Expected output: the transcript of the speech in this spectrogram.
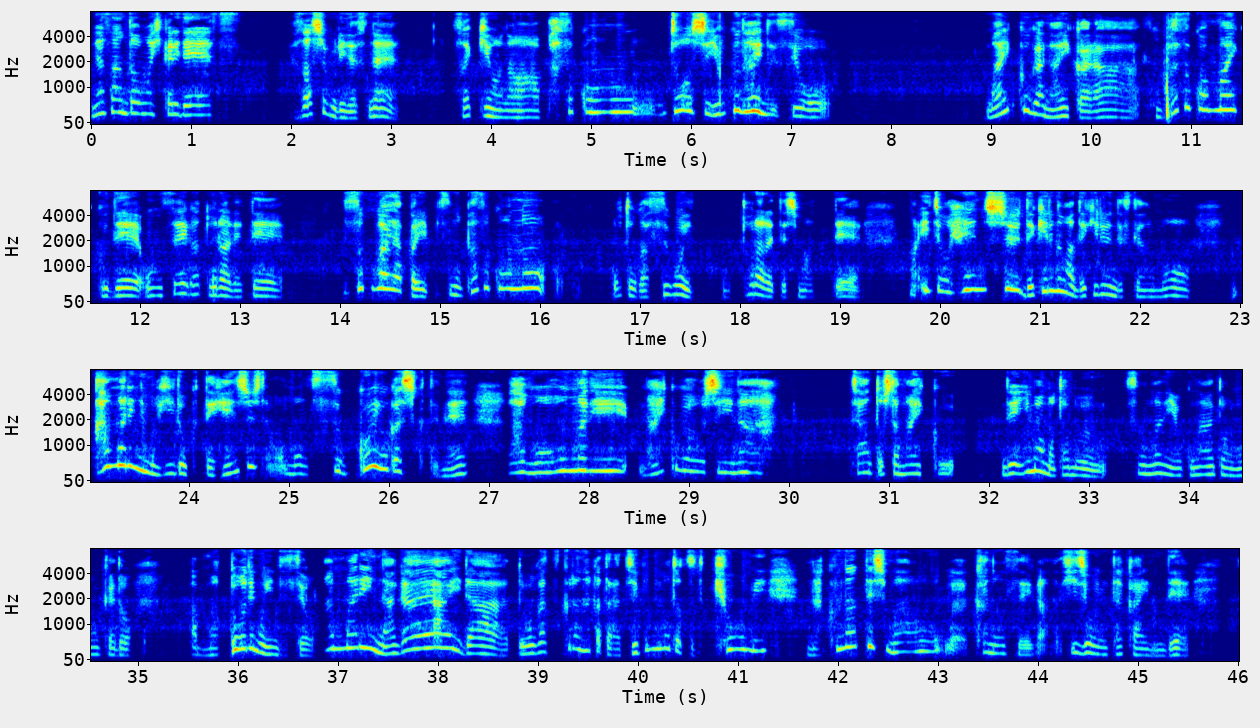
皆さんどうもひかりです。久しぶりですね。さっきはな、パソコン調子良くないんですよ。マイクがないから、パソコンマイクで音声が取られて、そこがやっぱりそのパソコンの音がすごい取られてしまって、まあ、一応編集できるのはできるんですけども、あんまりにもひどくて、編集してももうすっごいおかしくてね。あ、もうほんまにマイクが欲しいな。ちゃんとしたマイク。で、今も多分そんなに良くないと思うけど、あ、まあ、どうでもいいんですよ。あんまり長い間動画作らなかったら自分のこと興味なくなってしまう可能性が非常に高いので、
